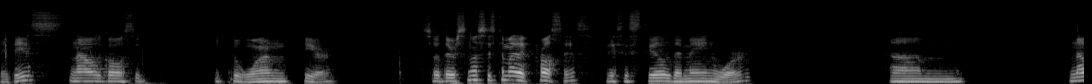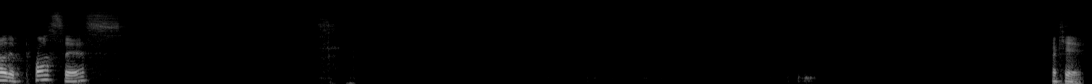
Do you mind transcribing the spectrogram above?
Okay, this now goes into one tier. So there's no systematic process. This is still the main word. Um, now the process Okay,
